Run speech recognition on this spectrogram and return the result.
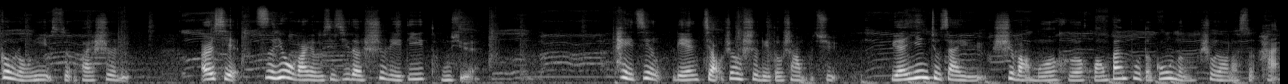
更容易损坏视力。而且自幼玩游戏机的视力低同学，配镜连矫正视力都上不去，原因就在于视网膜和黄斑部的功能受到了损害。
